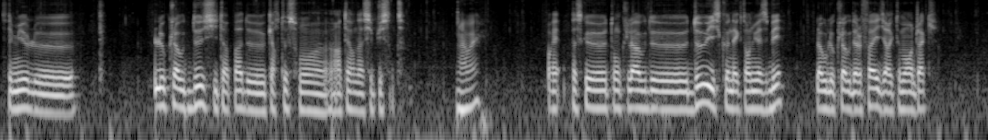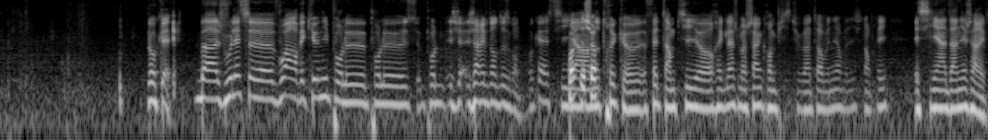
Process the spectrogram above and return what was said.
C'est mieux le. Le Cloud 2 si t'as pas de carte son euh, interne assez puissante. Ah ouais? Ouais, parce que ton Cloud 2 il se connecte en USB, là où le Cloud Alpha est directement en jack. Ok. Bah, je vous laisse euh, voir avec Yoni pour le. Pour le, pour le- J'arrive dans deux secondes, ok? S'il y Ouais, a bien un sûr. autre truc, euh, faites un petit euh, réglage machin. Grumpy, si tu veux intervenir, vas-y, je t'en prie. Et s'il y a un dernier, j'arrive.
